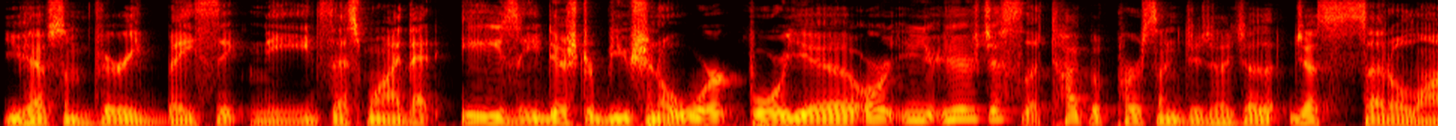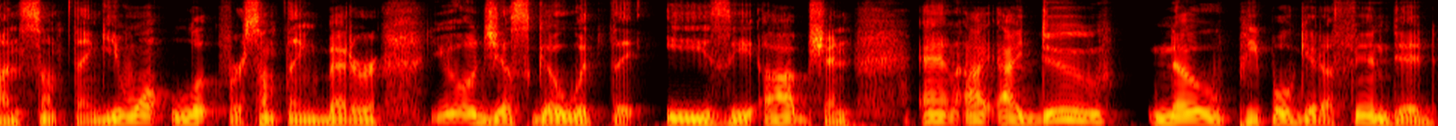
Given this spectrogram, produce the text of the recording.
you have some very basic needs. That's why that easy distribution will work for you. Or you're just the type of person to just settle on something. You won't look for something better. You'll just go with the easy option. And i i do know people get offended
